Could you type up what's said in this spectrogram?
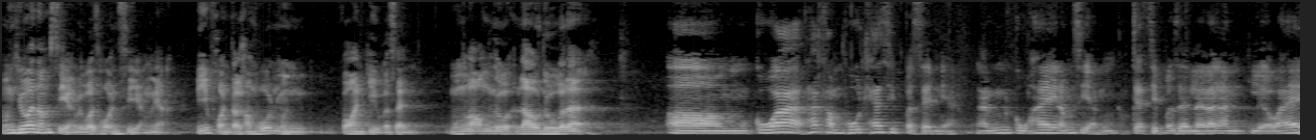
มึงคิดว่าน้ำเสียงหรือว่าโทนเสียงเนี่ย มีผลต่อคำพูดมึงประมาณกี่เปอร์เซ็นต์มึงลองดูเราดูก็ได้อืมกูว่าถ้าคำพูดแค่สิบเปอร์เซ็นเนี่ย งั้นกูให้น้ำเสียงเจ็ดสิบเปอร์เซ็นเลยแล้วกัน เหลือไว้ให้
